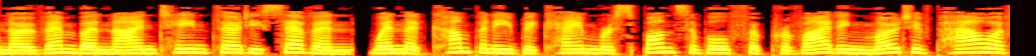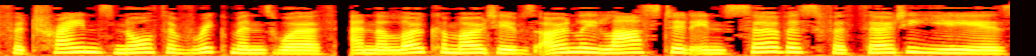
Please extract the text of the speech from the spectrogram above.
November 1937, when that company became responsible for providing motive power for trains north of Rickmansworth, and the locomotives only lasted in service for 30 years.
